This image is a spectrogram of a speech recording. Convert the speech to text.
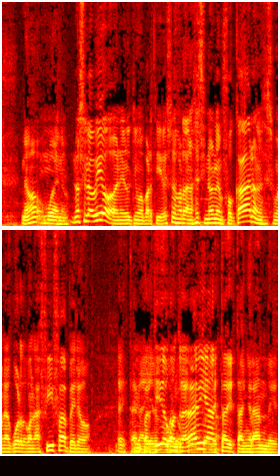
¿No? Eh, Bueno, No se lo vio en el último partido, eso es verdad. No sé si no lo enfocaron, no sé si hubo un acuerdo con la FIFA, pero el partido contra. Arabia- El estadio es tan grande.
